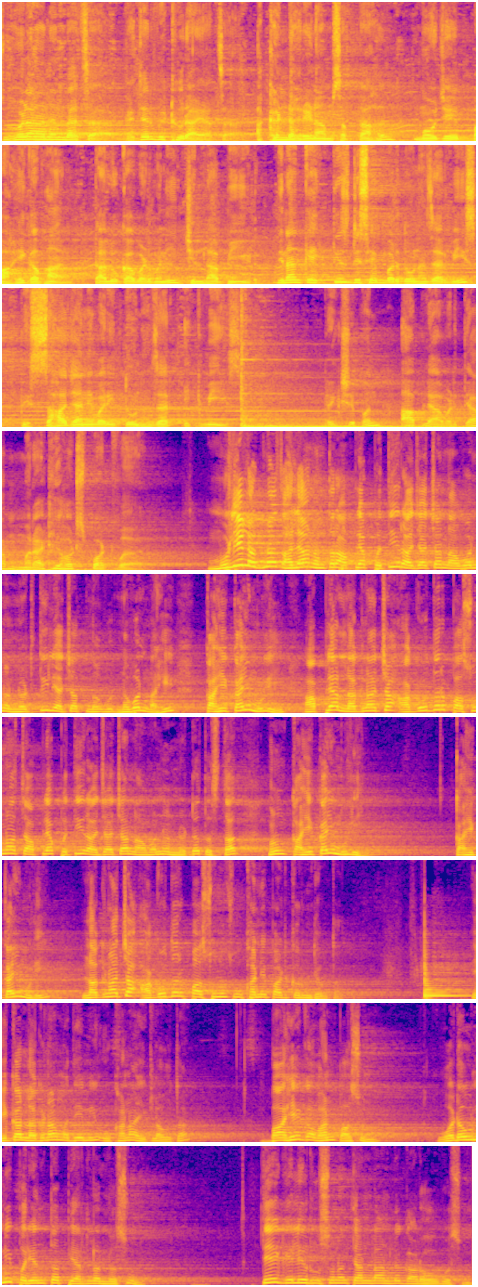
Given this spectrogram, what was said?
सोहळा आनंदाचा गजर विठुरायाचा अखंड हरिणाम सप्ताह मौजे बाहेगव्हाण तालुका वडवणी जिल्हा बीड दिनांक एकतीस डिसेंबर दोन हजार वीस ते सहा जानेवारी दोन हजार एकवीस. प्रेक्षेपण आपल्या आवडत्या मराठी हॉटस्पॉटवर. मुली लग्न झाल्यानंतर आपल्या पतिराजाच्या नावानं नटतील याच्यात नव नवल नाही. काही काही मुली आपल्या लग्नाच्या अगोदरपासूनच आपल्या पतिराजाच्या नावानं नटत असतात. म्हणून काही काही मुली काही काही मुली लग्नाच्या अगोदरपासूनच उखाणे पाठ करून ठेवतात. एका लग्नामध्ये मी उखाणा ऐकला होता. बाहे गव्हाणपासून वडवणीपर्यंत पेरलं लसूण. ते गेले रुसून त्यांना आणलं गाढव हो बसून.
